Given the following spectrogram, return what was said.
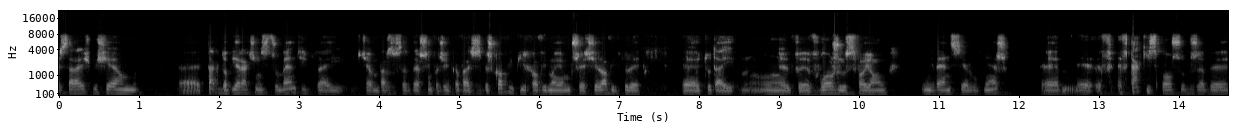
staraliśmy się e, tak dobierać instrumenty. Tutaj chciałbym bardzo serdecznie podziękować Zbyszkowi Pilchowi, mojemu przyjacielowi, który e, tutaj mm, włożył swoją inwencję również e, w, w taki sposób, żeby,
